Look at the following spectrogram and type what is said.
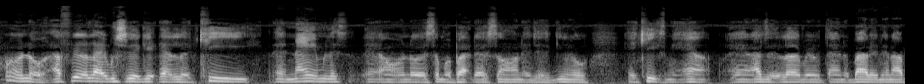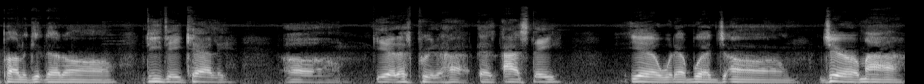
I don't know. I feel like we should get that little key, that nameless. I don't know. It's something about that song that just, you know, it keeps me out. And I just love everything about it. And I probably get that um, DJ Khaled. Um, yeah, that's pretty hot. That's I Stay. Yeah, with that boy um, Jeremih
